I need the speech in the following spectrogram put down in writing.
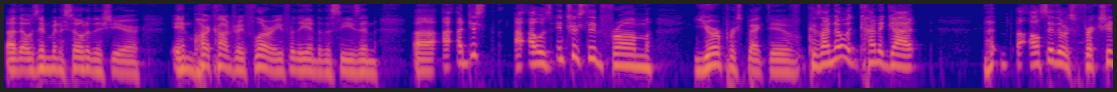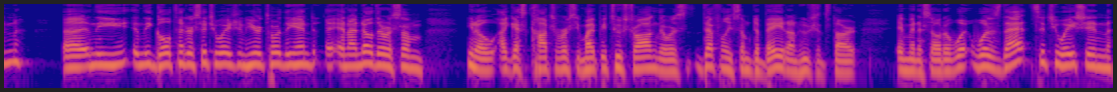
Uh, that was in Minnesota this year in Marc Andre Fleury for the end of the season. Uh, I, I just I, I was interested from your perspective because I know it kind of got I'll say there was friction uh, in the in the goaltender situation here toward the end, and I know there was some, you know, I guess controversy might be too strong. There was definitely some debate on who should start in Minnesota. What was that situation?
